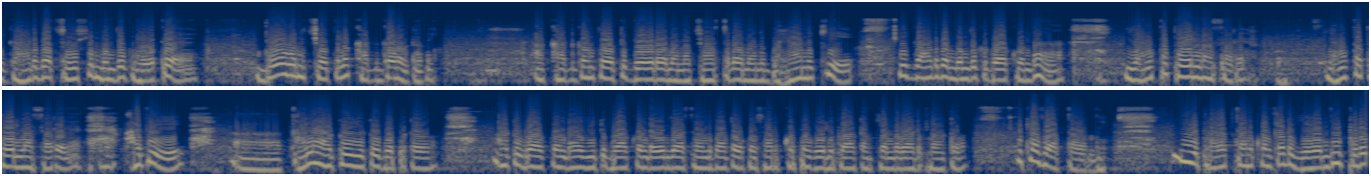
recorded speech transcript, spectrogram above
ఈ గాడిద చూసి ముందుకు పోతే దేవుని చేతిలో ఖడ్గం ఉంటుంది. ఆ ఖడ్గంతో దేవుడు ఏమన్నా చేస్తాడేమో అనే భయానికి ఈ గాడిద ముందుకు పోకుండా ఎంత తోలినా సరే ఎంత తోలినా సరే అది తల అటు ఇటు తిప్పటం అటు పోకుండా ఇటు పోకుండా ఏం చేస్తా ఉండదు అంటే ఒక్కోసారి కుప్ప కూలిపోవటం కింద పడిపోవటం ఇట్లా చేస్తా ఉంది. ఈ ప్రవక్త అనుకుంటాడు ఏంది ఇప్పుడే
